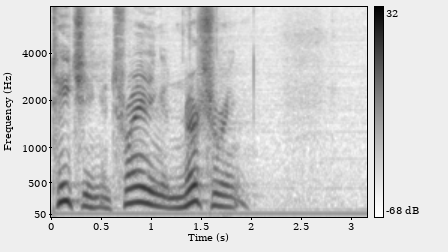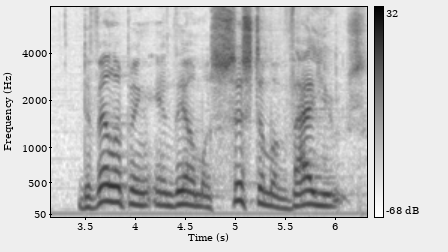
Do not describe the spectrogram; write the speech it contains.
teaching and training and nurturing, developing in them a system of values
